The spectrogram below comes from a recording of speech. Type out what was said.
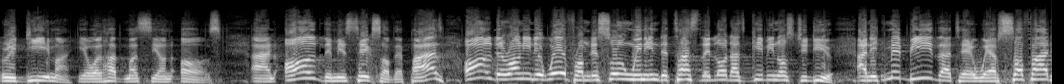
Redeemer. He will have mercy on us. And all the mistakes of the past, all the running away from the soul winning the task the Lord has given us to do. And it may be that uh, we have suffered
